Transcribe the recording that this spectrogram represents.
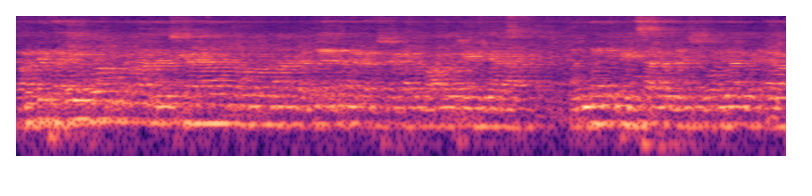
కాబట్టి ప్రజలు కోరుకుంటున్నారు మంచి కళ్యాణం కోరుకుంటున్నారు డబ్బులు ఎంత ఖర్చు పెట్టాలి బాగా చేయాలా చేశారో మంచి భోజనాలు పెట్టారో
